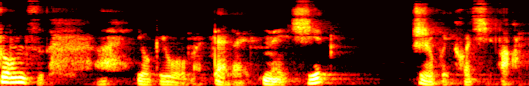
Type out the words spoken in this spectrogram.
庄子啊，又给我们带来哪些智慧和启发？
